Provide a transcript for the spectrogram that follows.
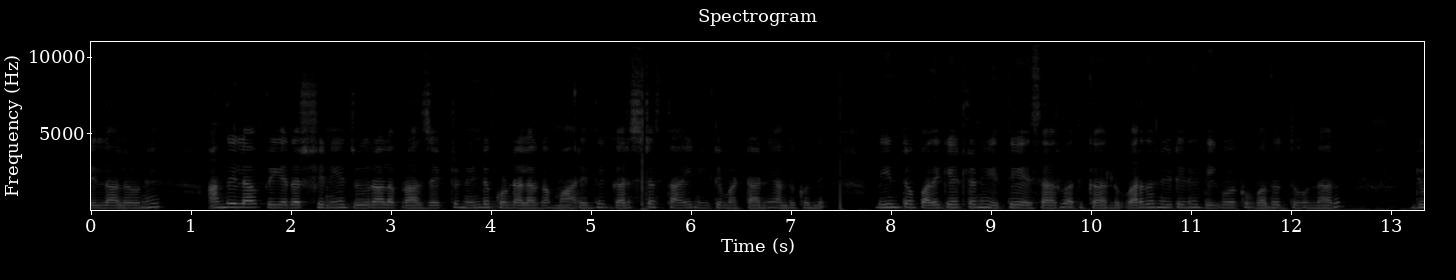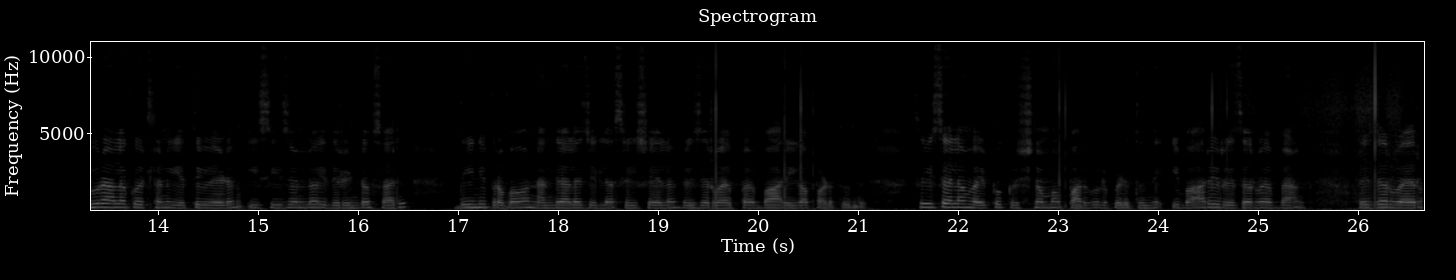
జిల్లాలోని అందిల ప్రియదర్శిని జూరాల ప్రాజెక్టు నిండుకుండలాగా మారింది. గరిష్ట స్థాయి నీటి మట్టాన్ని అందుకుంది. దీంతో పది గేట్లను ఎత్తివేశారు అధికారులు. వరద నీటిని దిగువకు వదులుతూ ఉన్నారు. జూరాల గేట్లను ఎత్తివేయడం ఈ సీజన్లో ఇది రెండోసారి. దీని ప్రభావం నంద్యాల జిల్లా శ్రీశైలం రిజర్వాయర్పై భారీగా పడుతుంది. శ్రీశైలం వైపు కృష్ణమ్మ పరుగులు పెడుతుంది. ఈ భారీ రిజర్వాయర్ బ్యాంక్ రిజర్వాయర్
